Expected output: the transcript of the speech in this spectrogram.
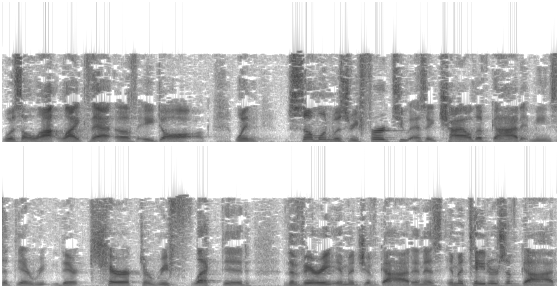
was a lot like that of a dog. When someone was referred to as a child of God, it means that their, their character reflected the very image of God. And as imitators of God,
